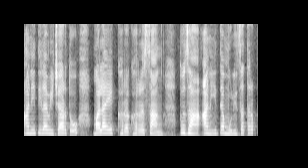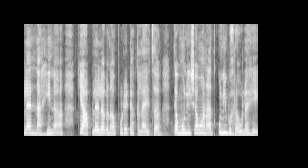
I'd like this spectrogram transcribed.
आणि तिला विचारतो मला एक खरं खरं सांग. तुझा आणि त्या मुलीचा तर प्लॅन नाही ना की आपलं लग्न पुढे ढकलायचं. त्या मुलीच्या मनात कुणी भरवलं हे?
